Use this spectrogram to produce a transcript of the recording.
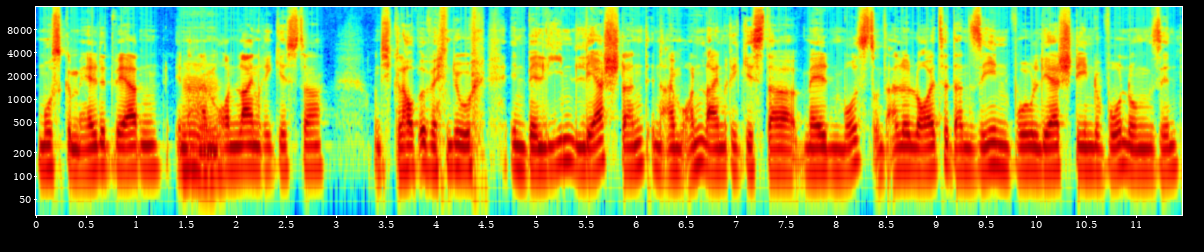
muss gemeldet werden in Mhm. einem Online-Register. Und ich glaube, wenn du in Berlin Leerstand in einem Online-Register melden musst und alle Leute dann sehen, wo leerstehende Wohnungen sind,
